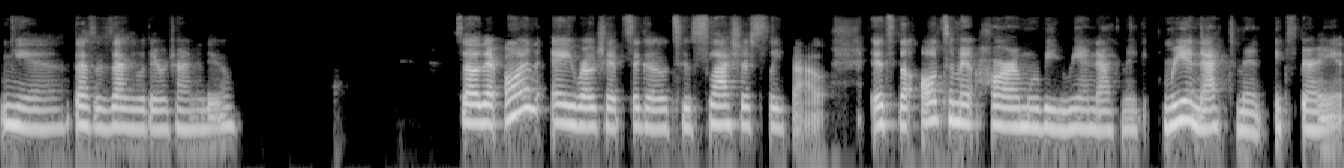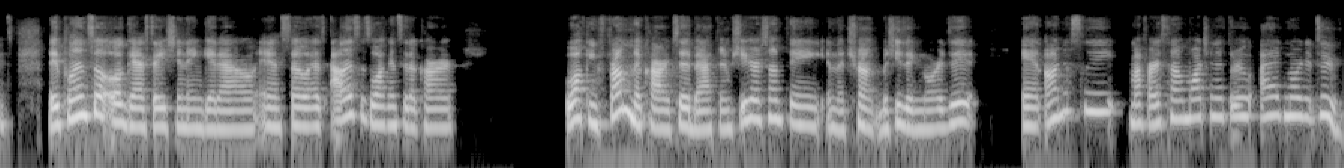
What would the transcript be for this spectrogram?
yeah, that's exactly what they were trying to do. So they're on a road trip to go to Slasher Sleepout. It's the ultimate horror movie reenactment reenactment experience. They pull into a gas station and get out. And so as Alice is walking to the car, walking from the car to the bathroom, she hears something in the trunk, but she's ignored it. And honestly, my first time watching it through, I ignored it too.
